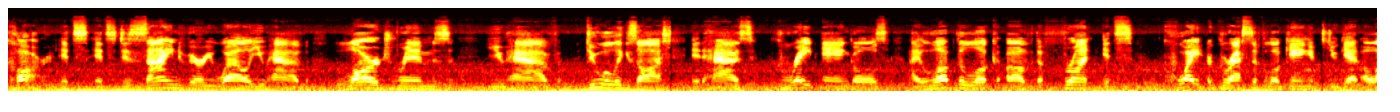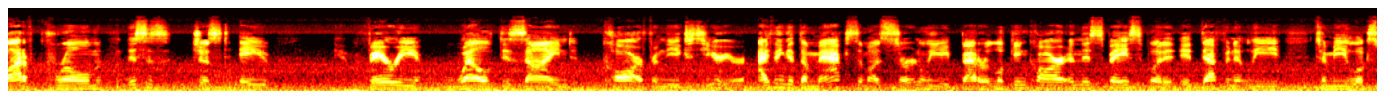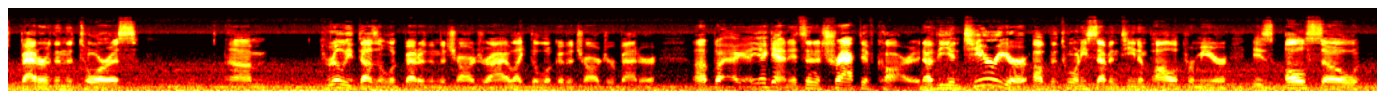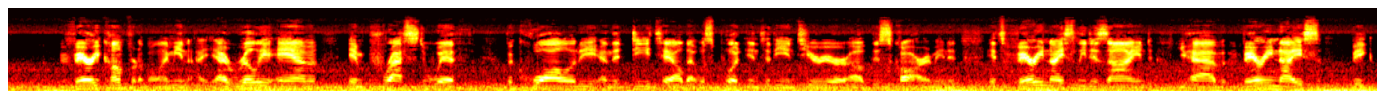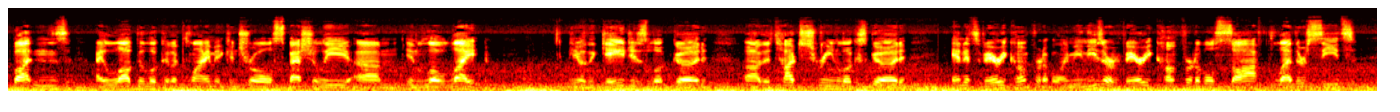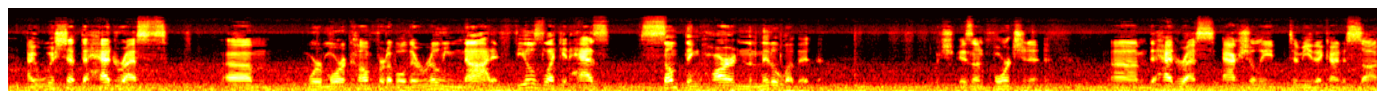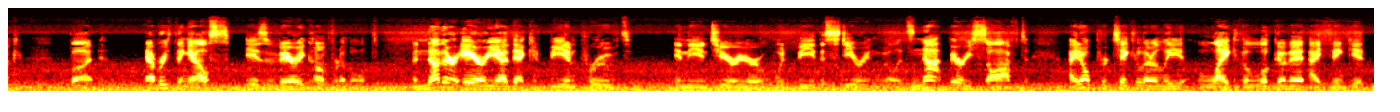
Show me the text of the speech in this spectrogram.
car. It's it's designed very well. You have large rims, you have dual exhaust. It has great angles. I love the look of the front. It's quite aggressive looking. You get a lot of chrome. This is just a very well designed car from the exterior. I think that the Maxima is certainly a better looking car in this space, but it, it definitely, to me, looks better than the Taurus. Um, really doesn't look better than the Charger. I like the look of the Charger better. Uh, but again, it's an attractive car. Now, the interior of the 2017 Impala Premier is also very comfortable. I mean, I, I really am impressed with the quality and the detail that was put into the interior of this car. I mean, it, it's very nicely designed. You have very nice big buttons. I love the look of the climate control, especially um, in low light. You know, the gauges look good, uh, the touchscreen looks good, and it's very comfortable. I mean, these are very comfortable, soft leather seats. I wish that the headrests um, were more comfortable. They're really not. It feels like it has something hard in the middle of it, which is unfortunate. Um, the headrests, actually, to me, they kind of suck. But everything else is very comfortable. Another area that could be improved in the interior would be the steering wheel. It's not very soft. I don't particularly like the look of it. I think it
